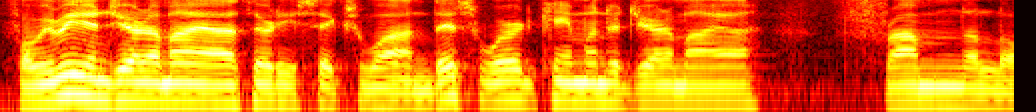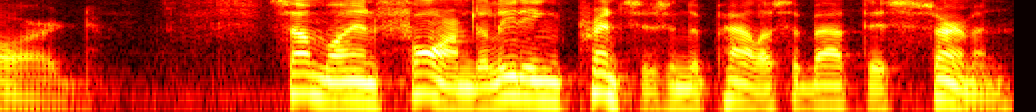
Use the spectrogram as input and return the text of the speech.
For we read in Jeremiah 36 1, This word came unto Jeremiah from the Lord. Someone informed the leading princes in the palace about this sermon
